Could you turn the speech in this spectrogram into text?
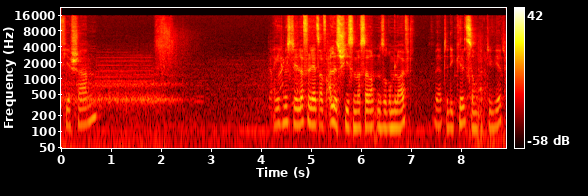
Vier Schaden. Eigentlich müsste die Löffel jetzt auf alles schießen, was da unten so rumläuft. Wer hatte die Killzone aktiviert?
